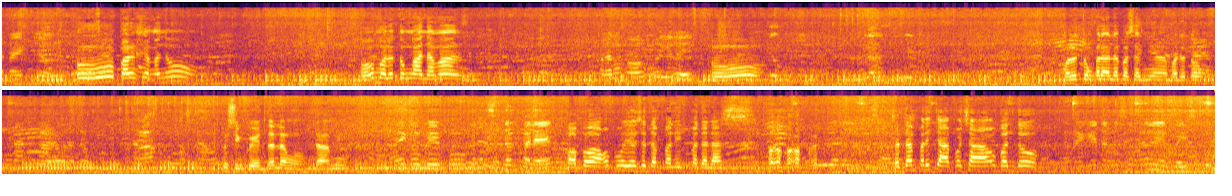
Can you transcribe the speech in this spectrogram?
Tsaka itlog. Oo, para siyang ano. Oo, malutong nga naman. Parang okay rin. Oo. Malutong kalalabasan niya, malutong. Ito, 50 lang oh, dami. Ay, ikaw ba pumunta sa Dampale? Opo, ako po yun sa Dampalit madalas. sa Dampalit po sa Ubando. Nakikita ko sa ano eh, Facebook.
